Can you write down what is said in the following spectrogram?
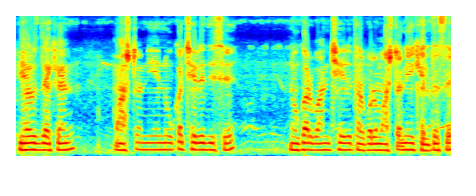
পিয়াজ দেখেন, মাছটা নিয়ে নৌকা ছেড়ে দিছে। নৌকার বান ছেড়ে তারপরে মাছটা নিয়ে খেলতেছে।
